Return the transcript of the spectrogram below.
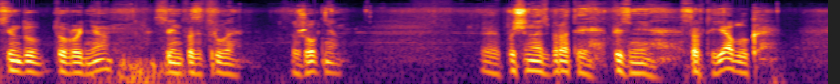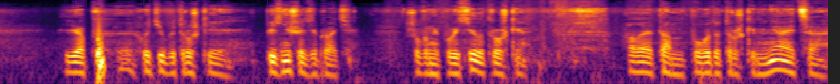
Всім доброго дня. Сьогодні 22 жовтня. Е, Починаю збирати пізні сорти яблук. Я б е, хотів би трошки пізніше зібрати, щоб вони повисіли трошки. Але там погода трошки міняється,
